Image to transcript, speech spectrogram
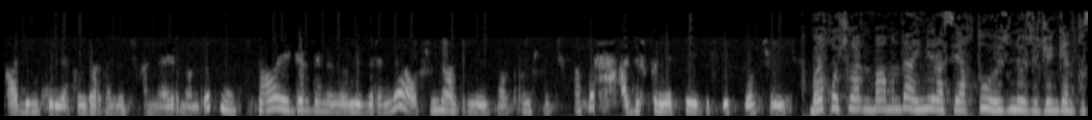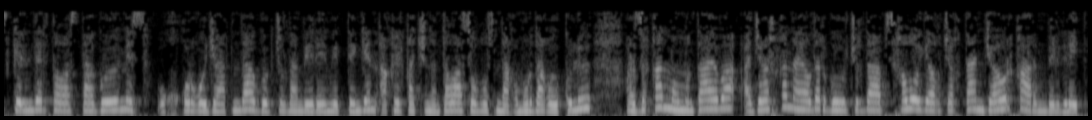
кадимки эле кыздардан эч кандай айырмам да мисалы эгерде мен ойлой берем да ошондо азыр мен мисалы турмушка чыкпасам азыркы нерсеге жетпес болчумун байкоочулардын баамында аймира сыяктуу өзүн өзү жеңген кыз келиндер таласта көп эмес. Укук коргоо жаатында көп жылдан бери эмгектенген акыйкатчынын талас облусундагы мурдагы өкүлү арзыкан момунтаева ажырашкан аялдар көп учурда психологиялык жактан жабыркаарын белгилейт.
